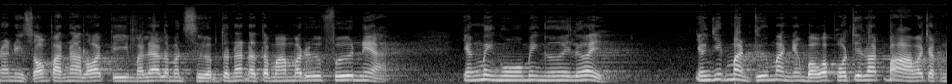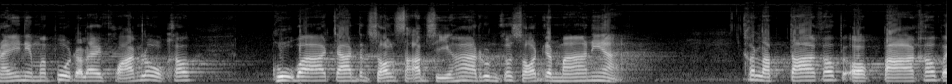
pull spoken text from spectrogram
นะนี่สองพันห้าร้อยปีมาแล้วแล้วมันเสื่อมตอนนั้นอาตมามารื้อฟื้นเนี่ยยังไม่โง่ไม่เงยเลย ยังยึดมั่นถือมั่นยังบอกว่าโพธิลักษณ์บ้ามาจากไหนเนี่ยมาพูดอะไรขวางโลกเขาครูบาอาจารย์ตั้งสองสามสี่ห้ารุ่นเขาสอนกันมาเนี่ยเขาหลับตาเขาไปออกป่าเขาไป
